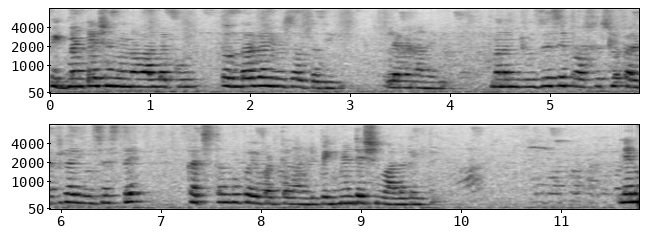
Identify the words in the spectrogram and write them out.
పిగ్మెంటేషన్ ఉన్న వాళ్ళకు తొందరగా యూజ్ అవుతుంది లెమన్ అనేది. మనం యూజ్ చేసే ప్రాసెస్లో కరెక్ట్గా యూజ్ చేస్తే ఖచ్చితంగా ఉపయోగపడుతుందండి పిగ్మెంటేషన్ వాళ్ళకైతే. నేను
